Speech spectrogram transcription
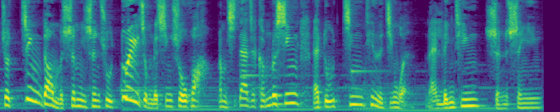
就进到我们生命深处，对着我们的心说话。那么期待着渴慕的心来读今天的经文，来聆听神的声音。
